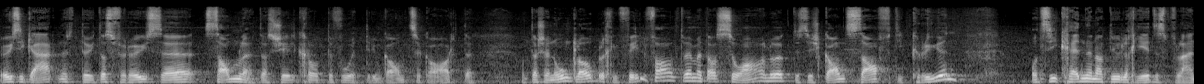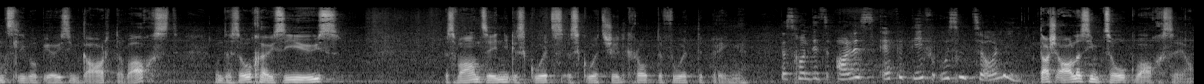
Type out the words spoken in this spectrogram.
Unsere Gärtner sammeln das für uns äh, sammeln, das Schildkrötenfutter im ganzen Garten. Und das ist eine unglaubliche Vielfalt, wenn man das so anschaut. Das ist ganz saftig grün. Und sie kennen natürlich jedes Pflänzchen, das bei uns im Garten wächst. Und so können sie uns ein wahnsinniges gutes, ein gutes Schildkrötenfutter bringen. Das kommt jetzt alles effektiv aus dem Zoo? Das ist alles im Zoo gewachsen, ja.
